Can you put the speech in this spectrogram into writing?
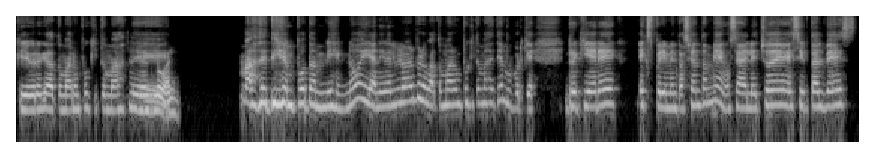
que yo creo que va a tomar un poquito más de... Global más de tiempo también, ¿no? Y a nivel global, pero va a tomar un poquito más de tiempo porque requiere experimentación también, o sea, el hecho de decir tal vez,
